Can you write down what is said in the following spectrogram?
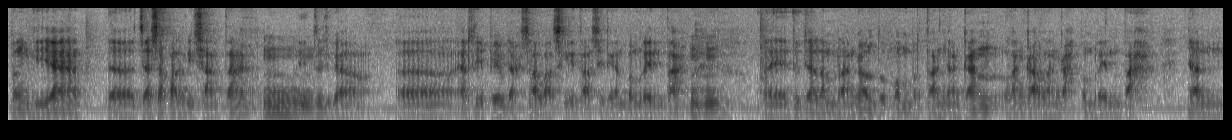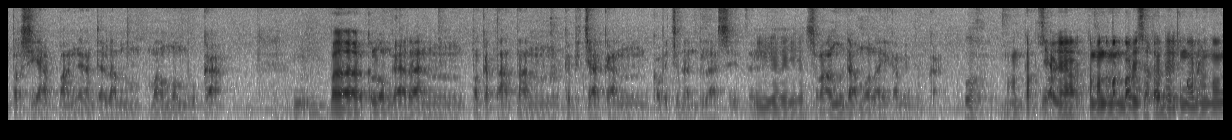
penggiat eh, jasa pariwisata itu juga eh, RDP sudah saya fasilitasi dengan pemerintah Nah, itu dalam rangka untuk mempertanyakan langkah-langkah pemerintah dan persiapannya dalam mau membuka kelonggaran pengetatan kebijakan COVID-19 itu. Iya iya. Semalam udah mulai kami buka. Wah mantap. Soalnya teman-teman pariwisata dari kemarin memang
